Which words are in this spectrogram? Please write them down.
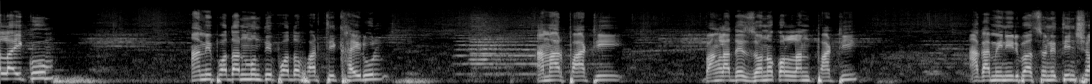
আলাইকুম। আমি প্রধানমন্ত্রী পদপ্রার্থী খাইরুল, আমার পার্টি, বাংলাদেশ জনকল্যাণ পার্টি। আগামী নির্বাচনে তিনশো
